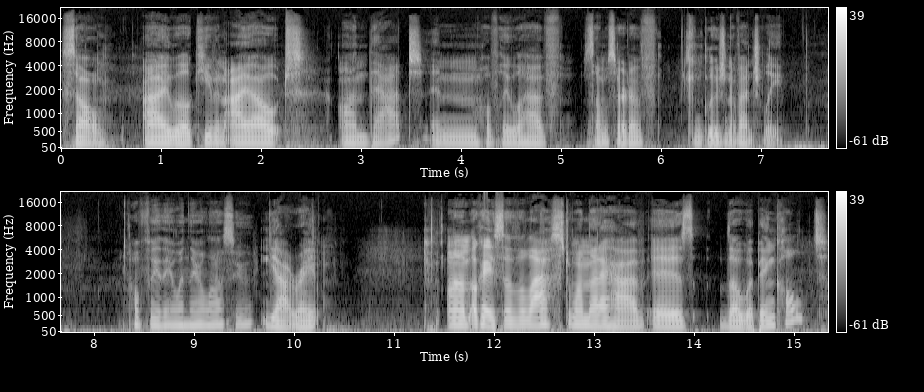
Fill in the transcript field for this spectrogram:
So, I will keep an eye out on that, and hopefully, we'll have some sort of conclusion eventually. Hopefully they win their lawsuit. Yeah, right. Um, okay, so the last one that I have is the whipping cult.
